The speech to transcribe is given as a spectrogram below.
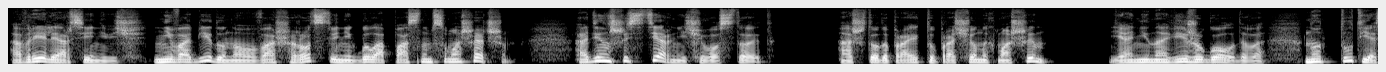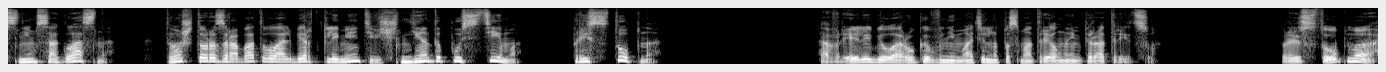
Аврелий Арсеньевич, не в обиду, но ваш родственник был опасным сумасшедшим. Один шестер ничего стоит. А что до проекта упрощенных машин? Я ненавижу Голодова, но тут я с ним согласна. То, что разрабатывал Альберт Клементьевич, недопустимо. Преступно. Аврелий Белоруков внимательно посмотрел на императрицу. «Преступно?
